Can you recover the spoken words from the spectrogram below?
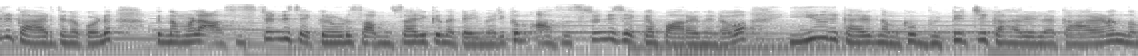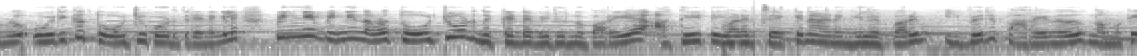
ഒരു കാര്യത്തിനെ കൊണ്ട് നമ്മൾ അസിസ്റ്റന്റ് ചെക്കനോട് സംസാരിക്കുന്ന ടൈമായിരിക്കും അസിസ്റ്റന്റ് ചെക്കൻ പറയുന്നുണ്ടാവുക. ഈ ഒരു കാര്യം നമുക്ക് വിട്ടിച്ച് കാര്യമില്ല. കാരണം നമ്മൾ ഒരിക്കൽ തോറ്റു കൊടുത്തിട്ടുണ്ടെങ്കിൽ പിന്നെയും പിന്നെയും നമ്മൾ തോറ്റുകൊണ്ട് നിൽക്കേണ്ടി വരും എന്ന് പറയുക. അതേ ടൈം നമ്മളെ ചെക്കനാണെങ്കിൽ പറയും. ഇവർ പറയുന്നത് നമുക്ക്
